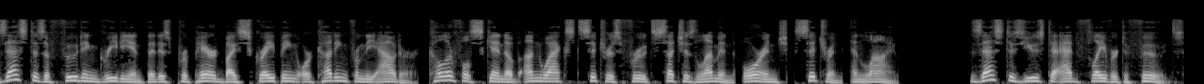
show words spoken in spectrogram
Zest is a food ingredient that is prepared by scraping or cutting from the outer, colorful skin of unwaxed citrus fruits such as lemon, orange, citron, and lime. Zest is used to add flavor to foods.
